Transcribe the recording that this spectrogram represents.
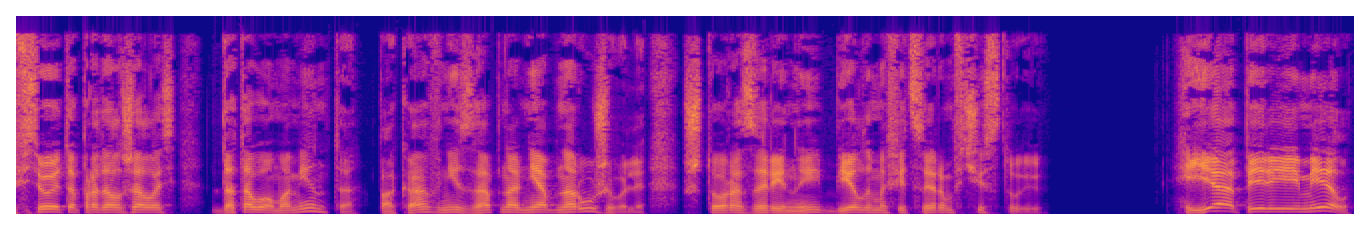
все это продолжалось до того момента, пока внезапно не обнаруживали, что разорены белым офицером вчистую. «Я переимел,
